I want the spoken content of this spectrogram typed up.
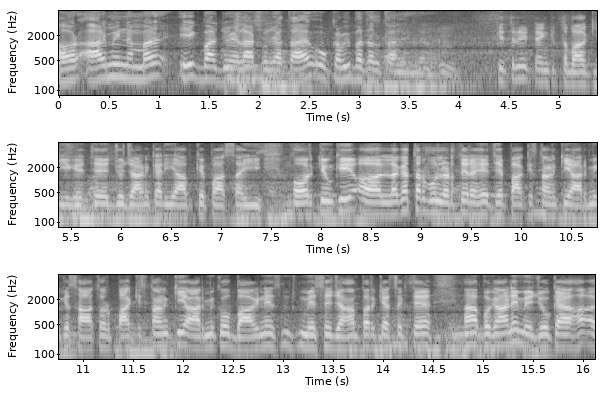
और आर्मी नंबर एक बार जो अलर्ट हो जाता है वो कभी बदलता नहीं है। कितने टैंक तबाह किए गए थे? जो जानकारी आपके पास आई और क्योंकि लगातार वो लड़ते रहे थे पाकिस्तान की आर्मी के साथ और पाकिस्तान की आर्मी को भागने में से जहाँ पर कह सकते हैं भगाने में जो कह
